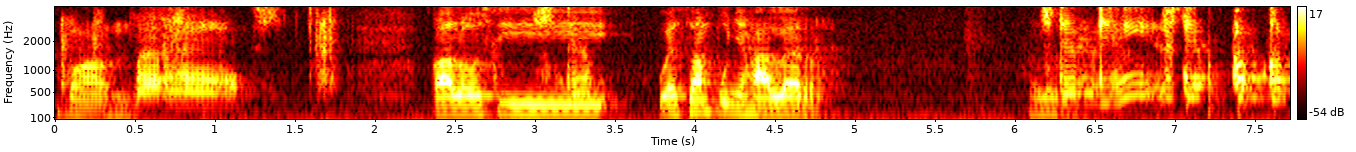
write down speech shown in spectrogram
Barnes. Barnes. kalau si West Ham punya Haller Setiap gini, setiap klub-klub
